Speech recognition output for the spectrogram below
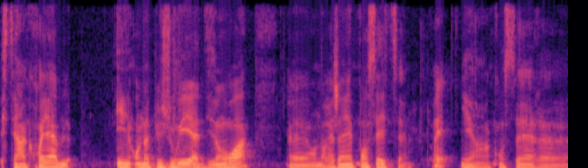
c'était incroyable. Et on a pu jouer à des endroits, euh, on n'aurait jamais pensé. tu sais. Ouais. Il y a un concert. euh,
